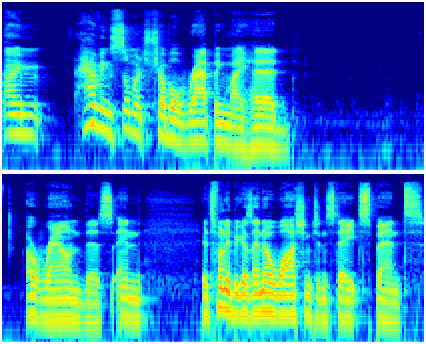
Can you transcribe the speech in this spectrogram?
I'm having so much trouble wrapping my head around this, and it's funny because I know Washington State spent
